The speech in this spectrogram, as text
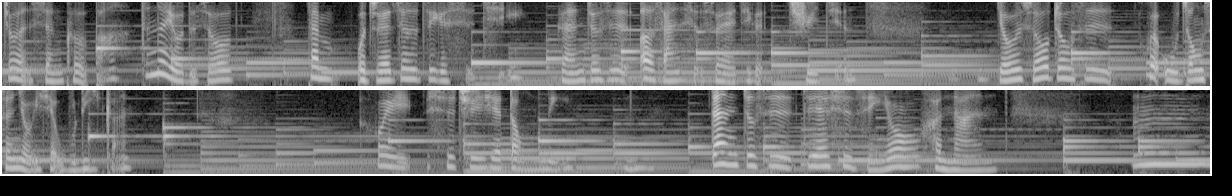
就很深刻吧？真的，有的时候，在我觉得就是这个时期，可能就是二三十岁的这个区间。有的时候就是会无中生有一些无力感，会失去一些动力，嗯，但就是这些事情又很难，嗯，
